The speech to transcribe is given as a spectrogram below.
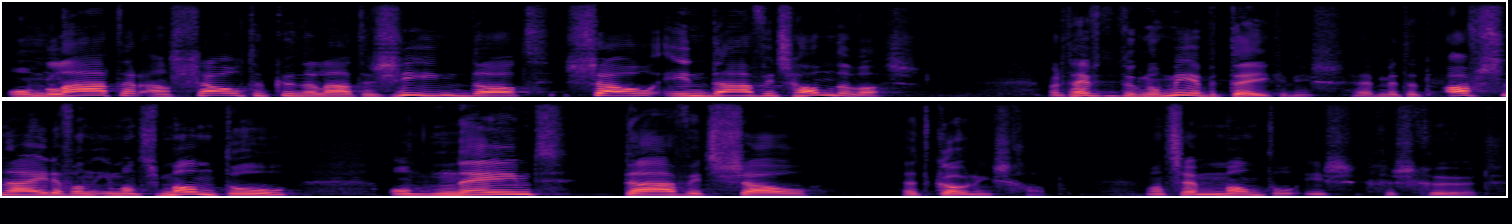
om later aan Saul te kunnen laten zien dat Saul in Davids handen was. Maar het heeft natuurlijk nog meer betekenis. Met het afsnijden van iemands mantel ontneemt David Saul het koningschap. Want zijn mantel is gescheurd.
